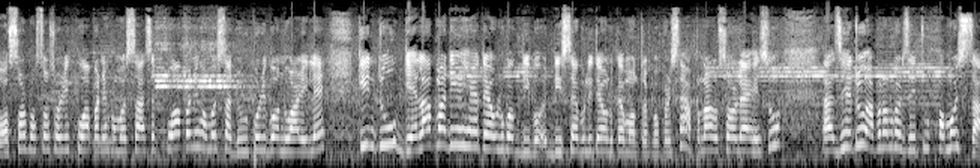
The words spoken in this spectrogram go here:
বছৰ বছৰ ধৰি খোৱা পানীৰ সমস্যা আছিল। খোৱা পানীৰ সমস্যা দূৰ কৰিব নোৱাৰিলে। কিন্তু গেলা পানীহে তেওঁলোকক দিব দিছে বুলি তেওঁলোকে মন্তব্য কৰিছে। আপোনাৰ ওচৰলৈ আহিছোঁ। যিহেতু আপোনালোকৰ যিটো সমস্যা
